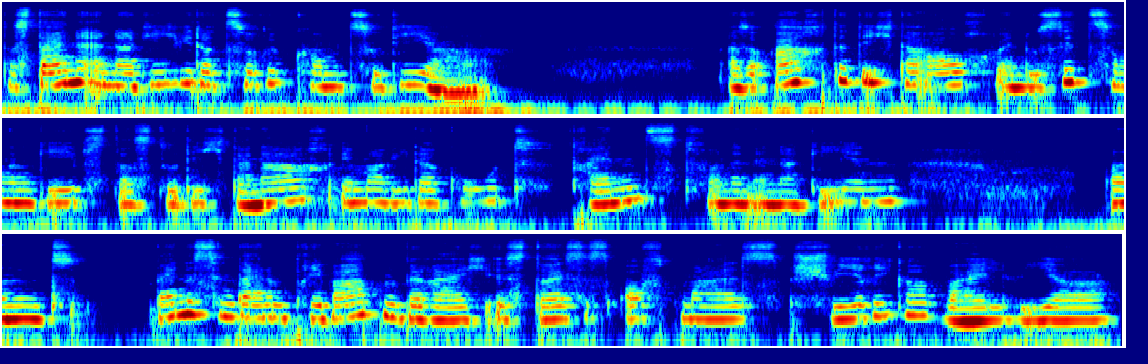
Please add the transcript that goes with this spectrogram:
dass deine Energie wieder zurückkommt zu dir. Also achte dich da auch, wenn du Sitzungen gibst, dass du dich danach immer wieder gut trennst von den Energien und wenn es in deinem privaten Bereich ist, da ist es oftmals schwieriger, weil wir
